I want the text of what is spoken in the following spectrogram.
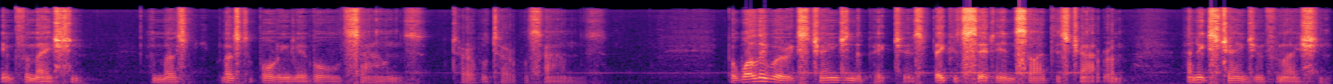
information, and most, most appallingly of all, sounds. Terrible, terrible sounds. But while they were exchanging the pictures, they could sit inside this chat room and exchange information.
